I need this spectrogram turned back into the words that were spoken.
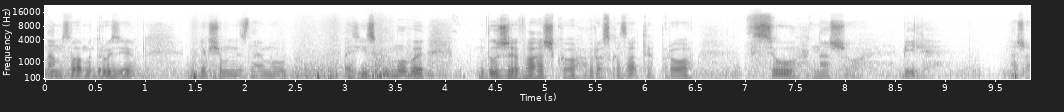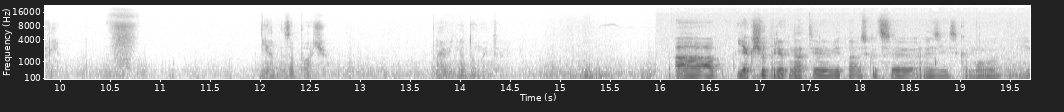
нам з вами, друзі, якщо ми не знаємо азійської мови, дуже важко розказати про всю нашу біль. На жаль. Я не заплачу. Навіть не думайте. А якщо порівняти в'єтнамську, це азійська мова і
